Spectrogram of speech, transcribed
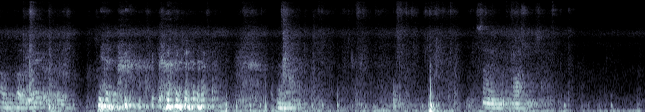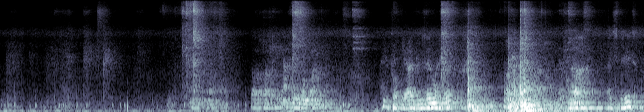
I was supposed to be there, but, Some mushrooms. So I'll try to keep that thing on one. It probably opens them, won't it? Oh, no, do.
